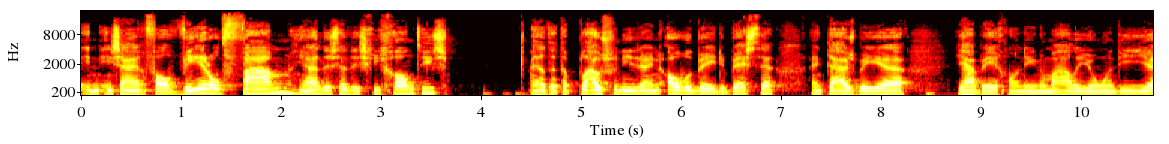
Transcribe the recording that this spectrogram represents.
in, in zijn geval wereldfaam. Ja, dus dat is gigantisch. Het applaus van iedereen. Oh, wat ben je de beste. En thuis ben je, ja, ben je gewoon die normale jongen die,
